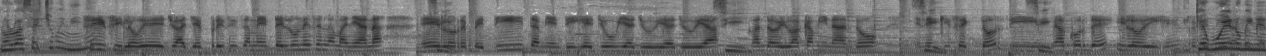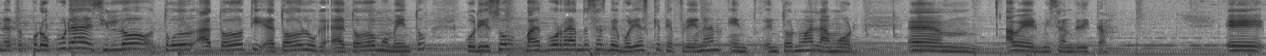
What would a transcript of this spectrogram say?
¿No lo has hecho, mi niña? Sí, sí, lo he hecho. Ayer precisamente, el lunes en la mañana, eh, lo repetí. También dije lluvia, lluvia, lluvia. Sí. Cuando iba caminando en X sector y me acordé y lo dije. Qué bueno, mi nena. Procura decirlo todo a todo a todo lugar, a todo momento. Por eso vas borrando esas memorias que te frenan en, en torno al amor. Em, a ver, mi Sandrita. Eh,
